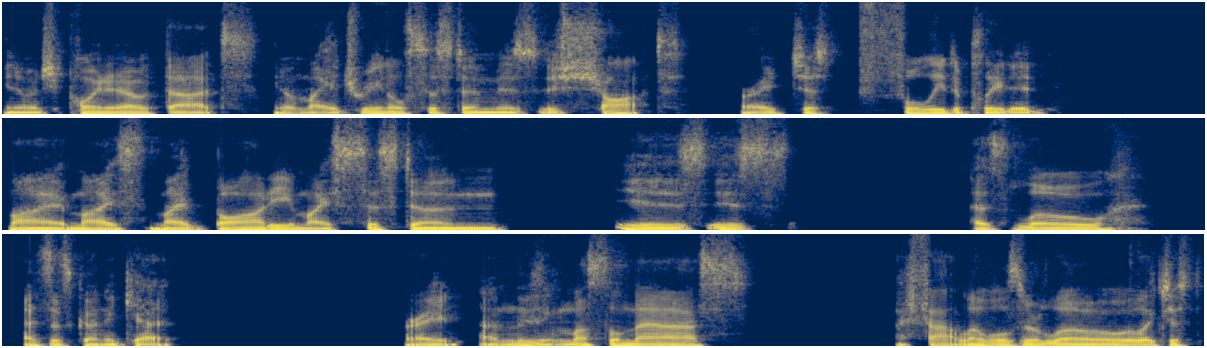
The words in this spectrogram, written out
You know, and she pointed out that, you know, my adrenal system is, is shot, right? Just fully depleted my my my body, my system is is as low as it's going to get. Right? I'm losing muscle mass. My fat levels are low. Like just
